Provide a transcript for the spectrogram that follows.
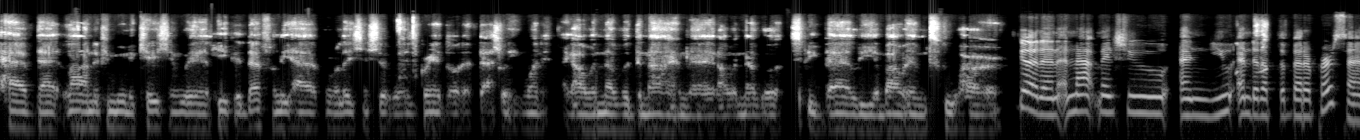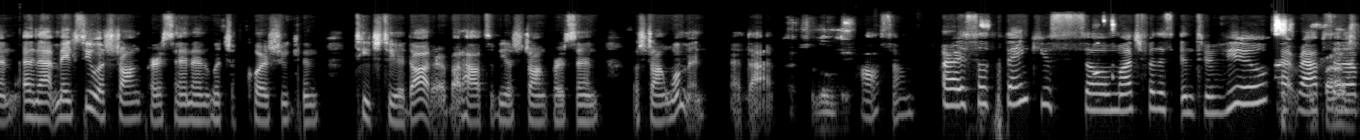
have that line of communication where he could definitely have a relationship with his granddaughter if that's what he wanted. Like I would never deny him that. I would never speak badly about him to her. Good. And, and that makes you, and you ended up the better person. And that makes you a strong person. And which, of course, you can teach to your daughter about how to be a strong person, a strong woman at that. Absolutely. Awesome. All right, so thank you so much for this interview. That wraps it up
